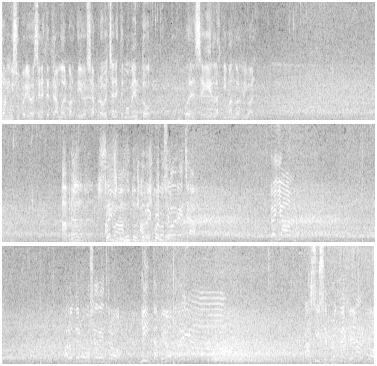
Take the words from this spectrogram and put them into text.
son muy superiores en este tramo del partido. Si aprovechan este momento, pueden seguir lastimando al rival. Habrá seis minutos de descuento. De. Balón de nuevo hacia adentro. Linda pelota. De Así se protege el arco.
